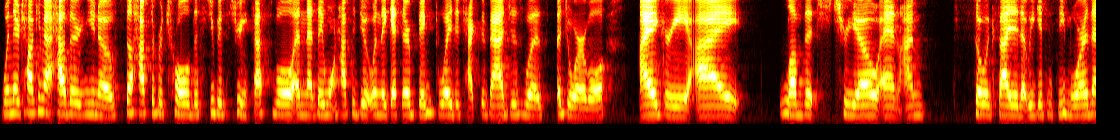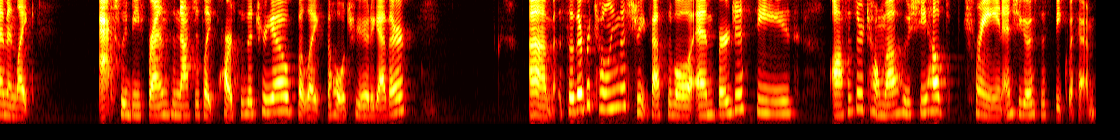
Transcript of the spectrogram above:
when they're talking about how they're, you know, still have to patrol the stupid street festival and that they won't have to do it when they get their big boy detective badges was adorable. I agree. I love this trio and I'm so excited that we get to see more of them and like actually be friends and not just like parts of the trio, but like the whole trio together. Um, so they're patrolling the street festival and Burgess sees Officer Toma, who she helped train, and she goes to speak with him.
